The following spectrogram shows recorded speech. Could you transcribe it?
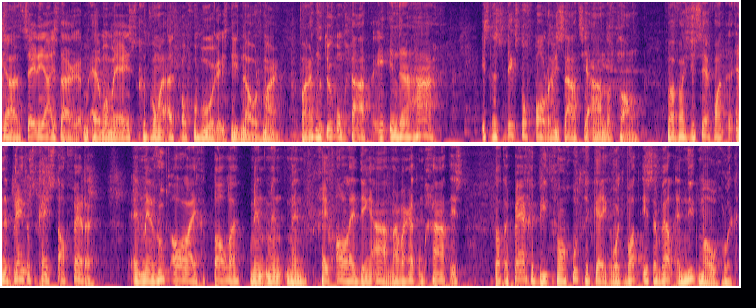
Ja, het CDA is daar helemaal mee eens. Gedwongen uitkoop voor boeren is niet nodig. Maar waar het natuurlijk om gaat... in Den Haag is er een stikstofpolarisatie aan de gang. Waarvan je zegt, en het brengt ons geen stap verder. En men roept allerlei getallen, men, men, men geeft allerlei dingen aan. Maar waar het om gaat is dat er per gebied gewoon goed gekeken wordt... wat is er wel en niet mogelijk.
